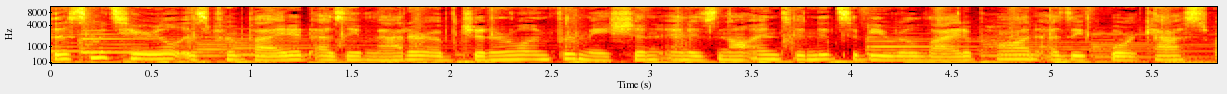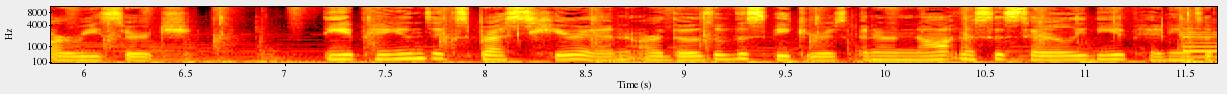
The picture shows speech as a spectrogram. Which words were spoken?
This material is provided as a matter of general information and is not intended to be relied upon as a forecast or research. The opinions expressed herein are those of the speakers and are not necessarily the opinions of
